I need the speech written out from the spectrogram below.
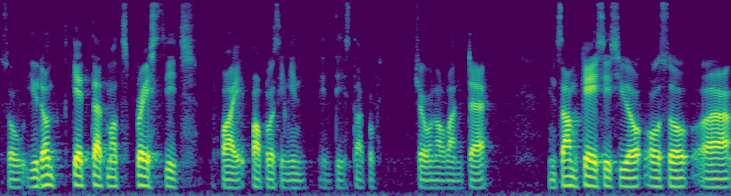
so you don't get that much prestige by publishing in this type of journal, and uh, in some cases you also uh,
